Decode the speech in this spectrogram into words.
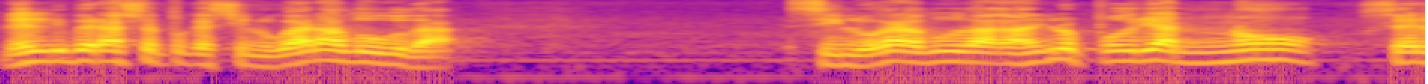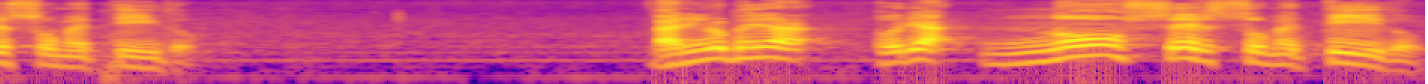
Él liberarse porque sin lugar a duda, sin lugar a duda, Danilo podría no ser sometido. Danilo Medina podría no ser sometido,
